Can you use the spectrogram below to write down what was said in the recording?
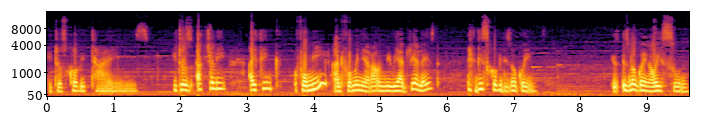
It was COVID times. It was actually, I think, for me and for many around me, we had realized eh, this COVID is not going, it's not going away soon,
